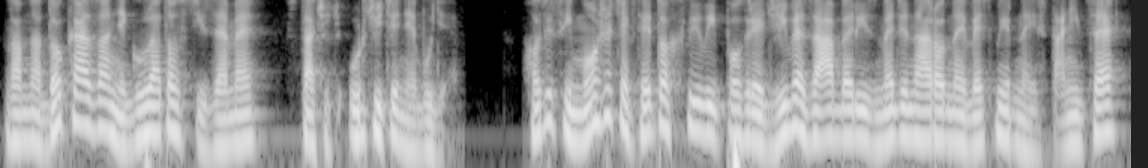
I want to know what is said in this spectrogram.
vám na dokázanie gulatosti Zeme stačiť určite nebude. Hoci si môžete v tejto chvíli pozrieť živé zábery z Medzinárodnej vesmírnej stanice,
